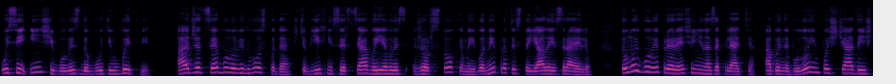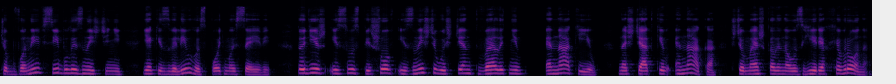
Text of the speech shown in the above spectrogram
Усі інші були здобуті в битві. Адже це було від Господа, щоб їхні серця виявились жорстокими, і вони протистояли Ізраїлю. Тому й були приречені на закляття, аби не було їм пощади, і щоб вони всі були знищені, як і звелів Господь Мойсеєві. Тоді ж Ісус пішов і знищив ущент велетнів Енакіїв, нащадків Енака, що мешкали на узгір'ях Хеврона,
